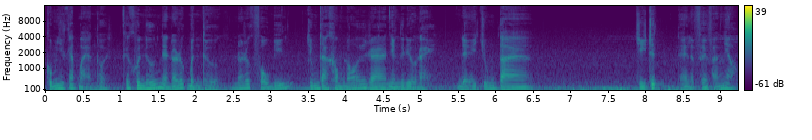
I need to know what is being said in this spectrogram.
Cũng như các bạn thôi, cái khuynh hướng này nó rất bình thường, nó rất phổ biến. Chúng ta không nói ra những cái điều này để chúng ta chỉ trích hay là phê phán nhau.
